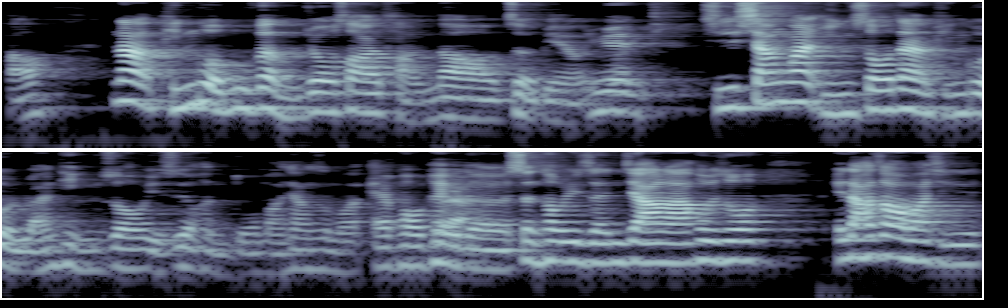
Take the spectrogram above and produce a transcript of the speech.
好。那苹果部分我们就稍微讨论到这边了，因为其实相关营收，但苹果软体营收也是有很多嘛，像什么 Apple Pay 的渗透率增加啦，或者说，诶大家知道吗？其实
